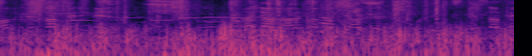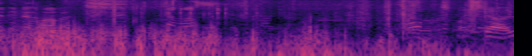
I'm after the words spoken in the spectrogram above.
Abi mesafeli inelim. Ali abi arkandaki abi. Mesafeli inelim abi. Yani.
